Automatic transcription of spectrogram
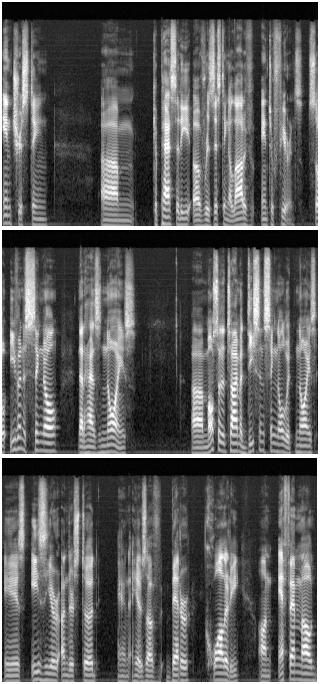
interesting um, capacity of resisting a lot of interference. So even a signal that has noise, uh, most of the time a decent signal with noise is easier understood and is of better quality on FM mode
